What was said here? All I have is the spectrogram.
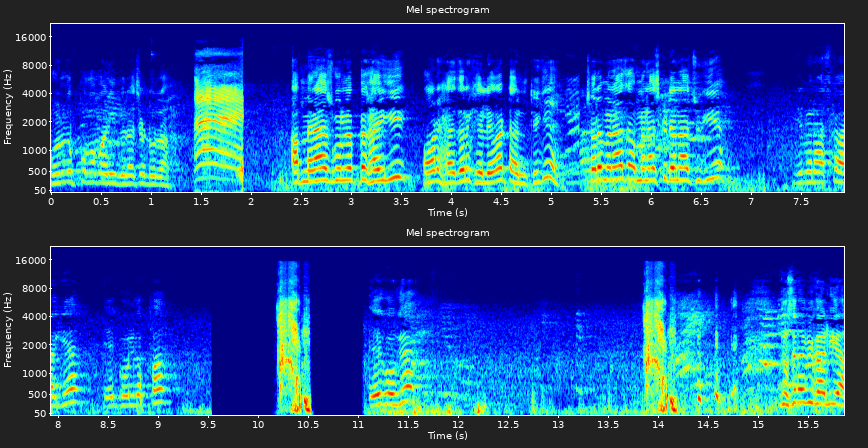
गोलगप्पो का पानी पी रहा चटोरा। अब मनाज गोलगप्पे खाएगी? और हैदर खेलेगा टन ठीक है? चलो मनाज अब मैनाज की टन आ चुकी है। ये मनाज का आ गया एक गोलगप्पा। एक हो गया। दूसरा भी खा लिया।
